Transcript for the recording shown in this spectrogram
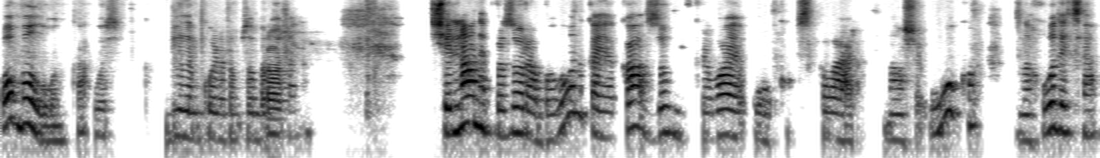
Оболонка, ось білим кольором зображена. Щільна непрозора оболонка, яка зовні вкриває око, склера. Наше око знаходиться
